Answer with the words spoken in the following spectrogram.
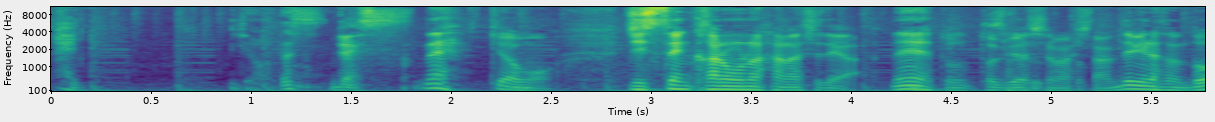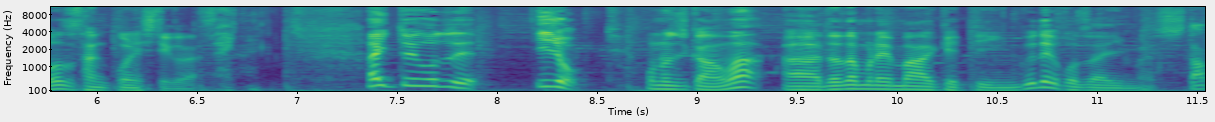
はい。以上です。ですね。今日も実践可能な話ではね、と飛び出してましたんで、皆さんどうぞ参考にしてください。はい、ということで、以上、この時間は、あダダ漏れマーケティングでございました。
